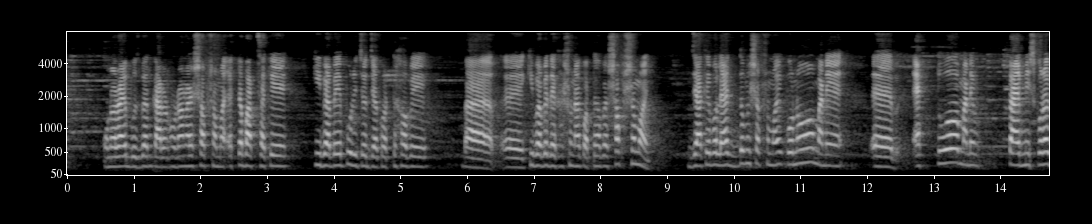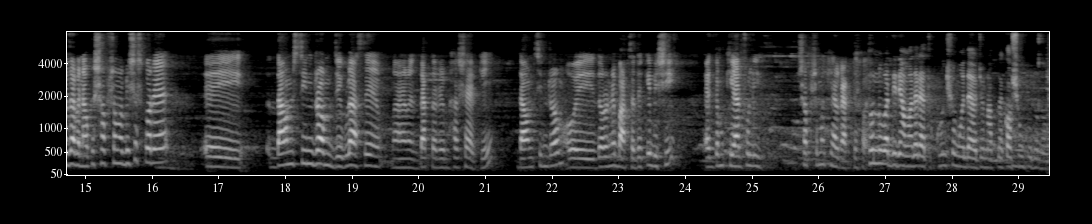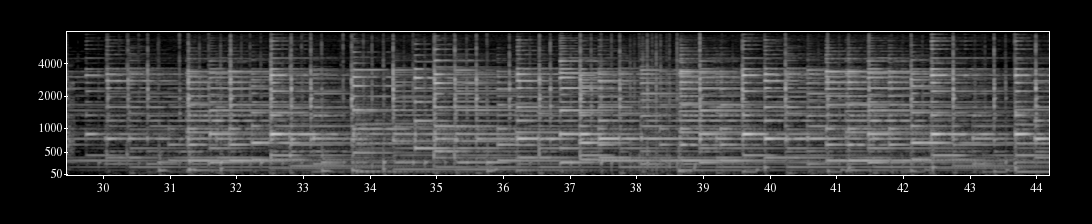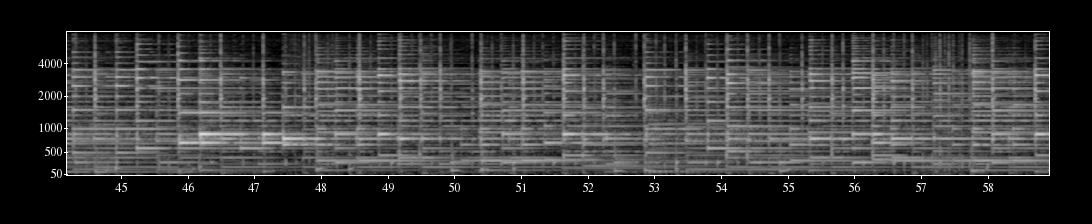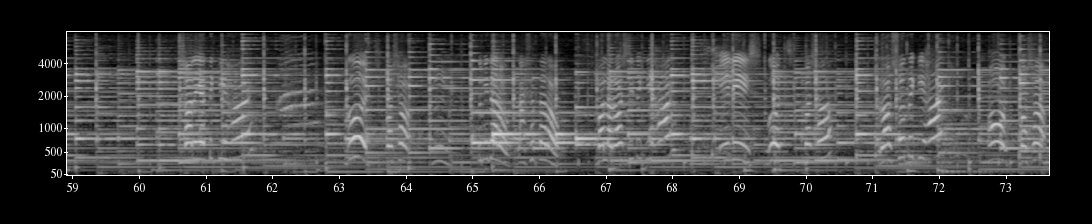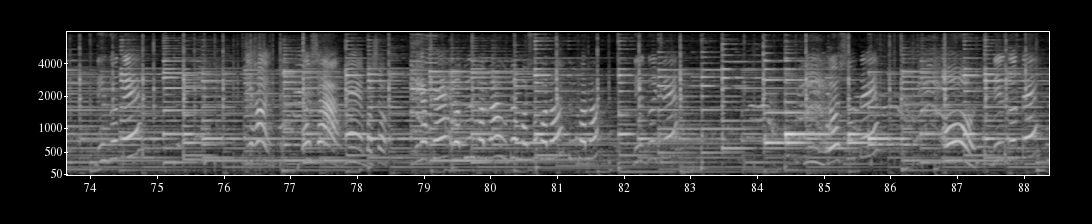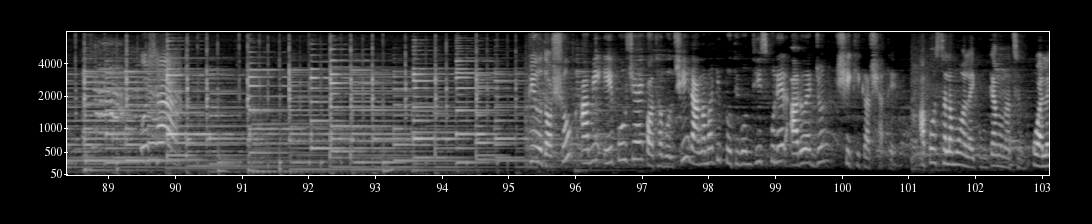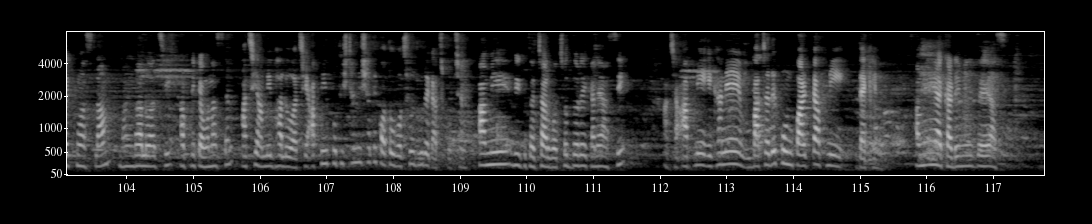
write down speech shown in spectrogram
ওনারাই বুঝবেন, কারণ ওনারা সবসময় একটা বাচ্চাকে কীভাবে পরিচর্যা করতে হবে বা কীভাবে দেখাশোনা করতে হবে সব সময় যাকে বলে একদমই সব সময় কোনো মানে একটুও মানে টাইম মিস করা যাবে না। ওকে সবসময় বিশেষ করে এই ডাউন সিনড্রোম যেগুলো আছে মানে ডাক্তারের ভাষায় আর কি ডাউন সিনড্রম ওই ধরনের বাচ্চাদেরকে বেশি একদম কেয়ারফুলি সবসময় খেয়াল রাখতে হয়। ধন্যবাদ দিদি আমাদের এতক্ষণ সময় দেওয়ার জন্য। আপনাকে অসংখ্য ধন্যবাদ। আমি এ পর্যায়ে কথা বলছি রাঙামাটি প্রতিবন্ধী স্কুলের আরও একজন শিক্ষিকার সাথে। আপু আসসালামু আলাইকুম। কেমন আছেন? ওয়ালাইকুম আসসালাম। আমি ভালো আছি। আপনি কেমন আছেন? আছি আমি ভালো আছি। আপনি প্রতিষ্ঠানের সাথে কত বছর ধরে কাজ করছেন? আমি বিগত চার বছর ধরে এখানে আছি। আচ্ছা আপনি এখানে বাচ্চাদের কোন পার্টটা আপনি দেখেন? আমি একাডেমিতে আছি।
